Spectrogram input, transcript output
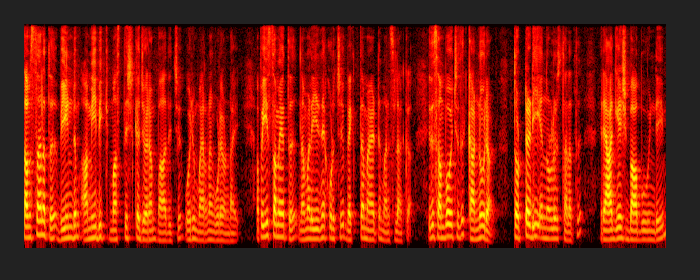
സംസ്ഥാനത്ത് വീണ്ടും അമീബിക് മസ്തിഷ്ക ജ്വരം ബാധിച്ച് ഒരു മരണം കൂടെ ഉണ്ടായി. അപ്പോൾ ഈ സമയത്ത് നമ്മൾ ഇതിനെക്കുറിച്ച് വ്യക്തമായിട്ട് മനസ്സിലാക്കുക. ഇത് സംഭവിച്ചത് കണ്ണൂരാണ്. തൊട്ടടി എന്നുള്ളൊരു സ്ഥലത്ത് രാകേഷ് ബാബുവിന്റെയും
